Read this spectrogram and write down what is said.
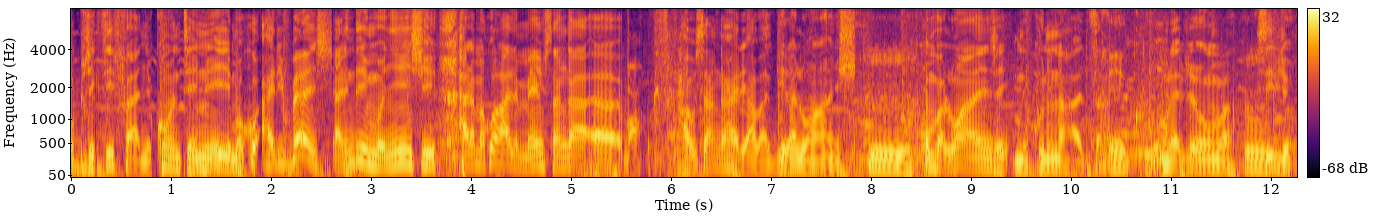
objectif yanyu contenu irimo ko hari benshi hari indirimbo nyinshi hari amakorali menshi usanga eh, aho usanga hari abagira louange Mm. umva louange ni kuninahaza Ego. urabyumva sibyo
